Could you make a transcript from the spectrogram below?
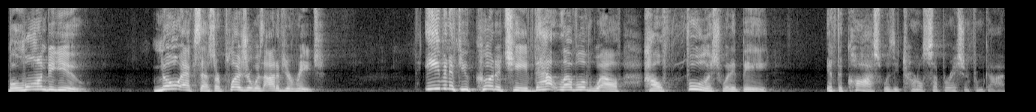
belong to you. No excess or pleasure was out of your reach. Even if you could achieve that level of wealth, how foolish would it be if the cost was eternal separation from God?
